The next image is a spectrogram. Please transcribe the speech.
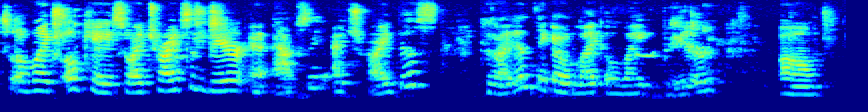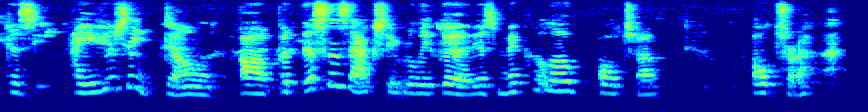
So I'm like, okay. So I tried some beer, and actually, I tried this because I didn't think I would like a light beer. Um, because I usually don't. Uh, but this is actually really good. It's Michelob Ultra. Ultra.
